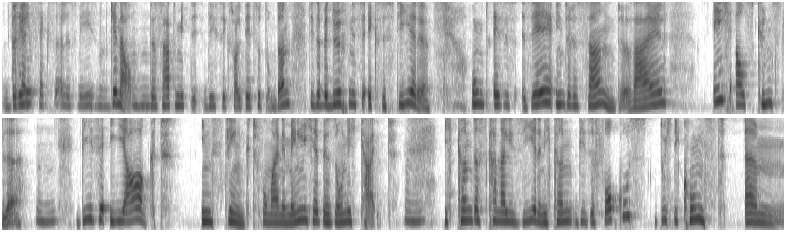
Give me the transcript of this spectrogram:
drin, als sexuelles Wesen. Genau, das hat mit die- die Sexualität zu tun. Dann diese Bedürfnisse existieren. Und es ist sehr interessant, weil ich als Künstler diese Jagdinstinkt von meiner männlichen Persönlichkeit, ich kann das kanalisieren, ich kann diese Fokus durch die Kunst ähm,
